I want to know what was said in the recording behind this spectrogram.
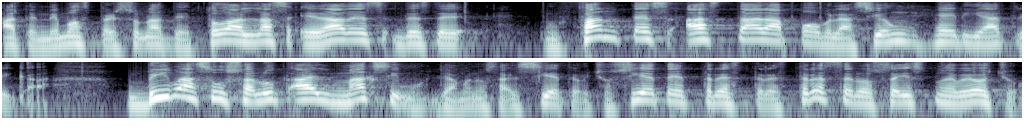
Atendemos personas de todas las edades, desde infantes hasta la población geriátrica. Viva su salud al máximo. Llámenos al 787-333-0698.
